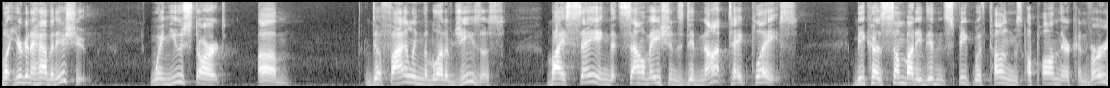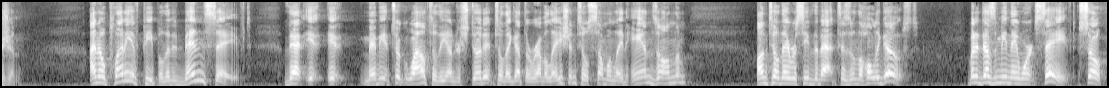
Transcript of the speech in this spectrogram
But you're going to have an issue when you start um, defiling the blood of Jesus by saying that salvations did not take place because somebody didn't speak with tongues upon their conversion. I know plenty of people that had been saved that it, it Maybe it took a while till they understood it, till they got the revelation, till someone laid hands on them, until they received the baptism of the Holy Ghost. But it doesn't mean they weren't saved. So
